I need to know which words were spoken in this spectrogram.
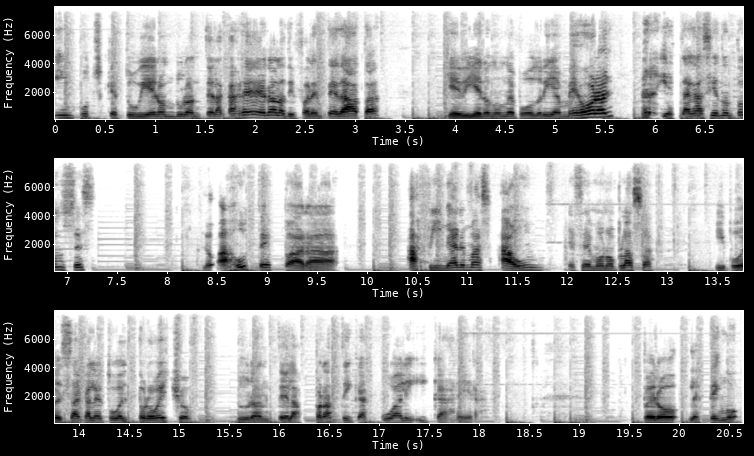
inputs que tuvieron durante la carrera, las diferentes datas que vieron donde podrían mejorar y están haciendo entonces los ajustes para afinar más aún ese monoplaza y poder sacarle todo el provecho durante las prácticas quali y carrera. Pero les tengo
